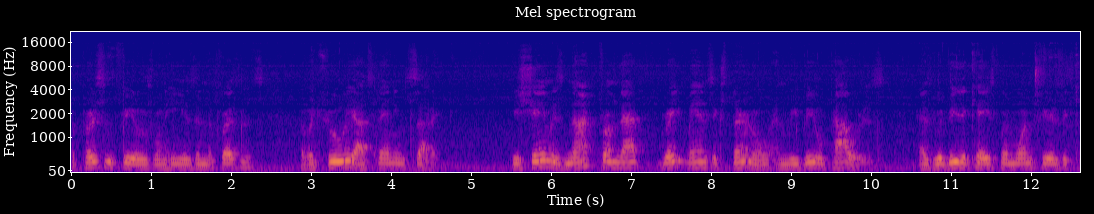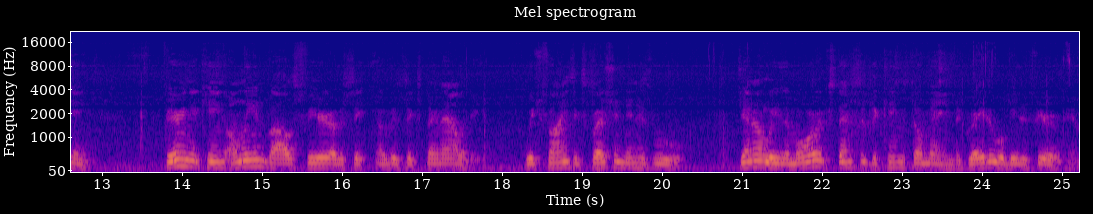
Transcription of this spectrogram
a person feels when he is in the presence of a truly outstanding tzaddik. His shame is not from that great man's external and revealed powers, as would be the case when one fears a king. Fearing a king only involves fear of his, of his externality, which finds expression in his rule. Generally, the more extensive the king's domain, the greater will be the fear of him.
